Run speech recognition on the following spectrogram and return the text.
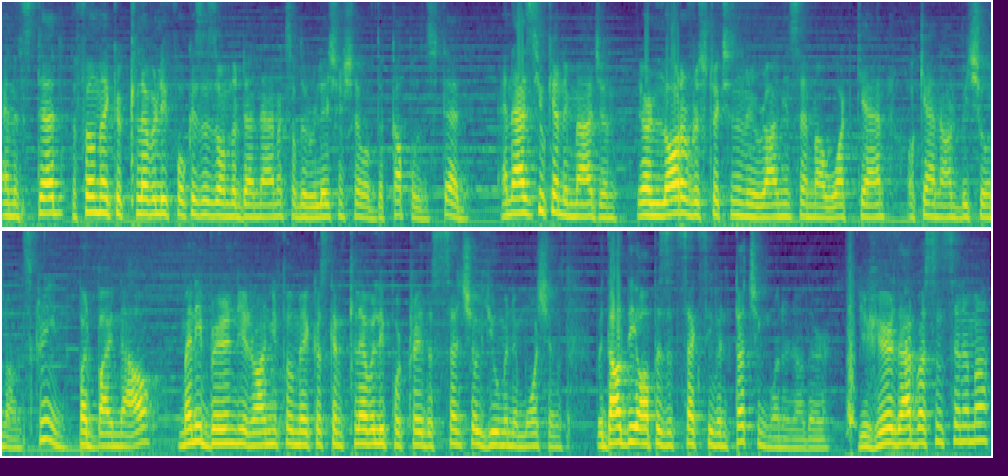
and instead, the filmmaker cleverly focuses on the dynamics of the relationship of the couple instead. And as you can imagine, there are a lot of restrictions in Iranian cinema what can or cannot be shown on screen. But by now, Many brilliant Iranian filmmakers can cleverly portray the sensual human emotions without the opposite sex even touching one another. You hear that Western cinema?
